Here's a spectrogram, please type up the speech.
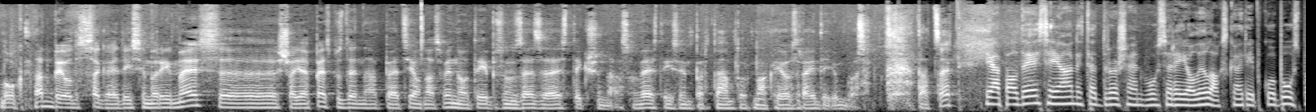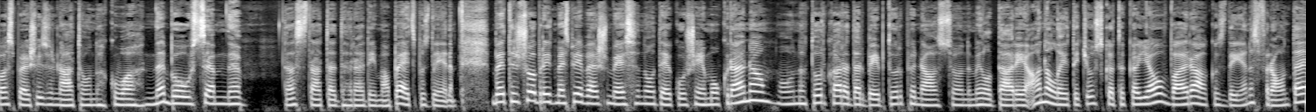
Lūk, atbildes sagaidīsim arī mēs eh, šajā pēcpusdienā pēc jaunās vienotības un ZZS tikšanās un vēstīsim par tām turpmākajos raidījumos. Tāds ir. Jā, paldies, Jāni. Tad droši vien būs arī jau lielāka skaidrība, ko būs paspējuši izrunāt un ko nebūs. Tas tā tad radījumā pēcpusdiena. Bet šobrīd mēs pievēršamies notiekošiem Ukrainā, un tur kara darbība turpinās, un militārie analītiķi uzskata, ka jau vairākas dienas frontē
